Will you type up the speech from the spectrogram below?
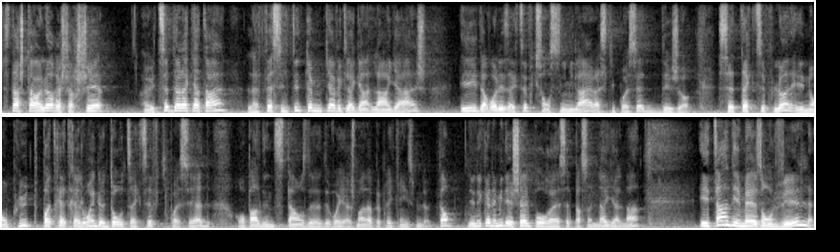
cet acheteur-là recherchait un type de locataire, la facilité de communiquer avec le langage, et d'avoir des actifs qui sont similaires à ce qu'ils possèdent déjà. Cet actif-là est non plus pas très très loin de d'autres actifs qu'ils possèdent. On parle d'une distance de, voyagement d'à peu près 15 minutes. Donc, il y a une économie d'échelle pour euh, cette personne-là également. Étant des maisons de ville,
